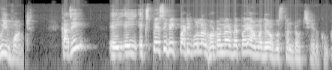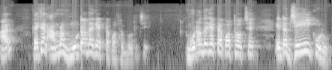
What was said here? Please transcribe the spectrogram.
উই ওয়ান্ট কাজেই এই এই স্পেসিফিক পার্টিকুলার ঘটনার ব্যাপারে আমাদের অবস্থানটা হচ্ছে এরকম। আর দেখেন, আমরা মোটা দাগে একটা কথা বলছি। মোটা দাগে একটা কথা হচ্ছে, এটা যেই করুক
